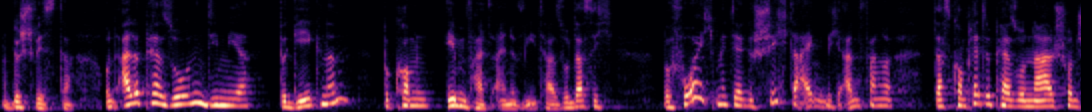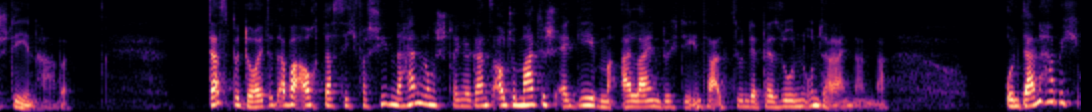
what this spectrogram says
Geschwister. Und alle Personen, die mir begegnen, bekommen ebenfalls eine Vita, sodass ich, bevor ich mit der Geschichte eigentlich anfange, das komplette Personal schon stehen habe. Das bedeutet aber auch, dass sich verschiedene Handlungsstränge ganz automatisch ergeben, allein durch die Interaktion der Personen untereinander. Und dann habe ich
